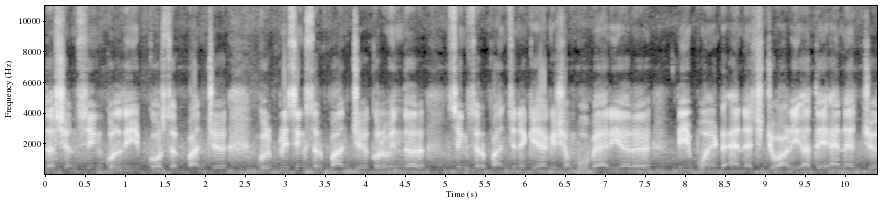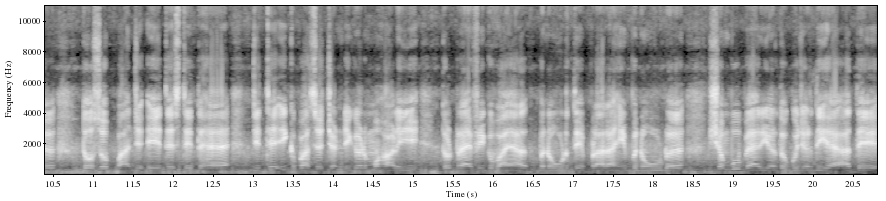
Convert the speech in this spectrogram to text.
ਦਰਸ਼ਨ ਸਿੰਘ, ਕੁਲਦੀਪ ਕੌਰ ਸਰਪੰਚ, ਗੁਰਪ੍ਰੀਤ ਸਿੰਘ ਸਰਪੰਚ, ਕੁਲਵਿੰਦਰ ਸਿੰਘ ਸਰਪੰਚ ਨੇ ਕਿਹਾ ਕਿ Shambhu barrier T point NH 44 ਅਤੇ NH 205 ਏ ਤੇ ਸਥਿਤ ਹੈ, ਜਿੱਥੇ ਇੱਕ ਪਾਸੇ ਚੰਡੀਗੜ੍ਹ, ਮੋਹਾਲੀ ਤੋਂ ਟ੍ਰੈਫਿਕ ਵਾਇਆ ਬਨੂੜ ਤੇਪੜਾ ਰਾਹੀਂ ਬਨੂੜ, ਸ਼ੰਭੂ ਬੈਰੀਅਰ ਤੋਂ ਗੁਜ਼ਰਦੀ ਹੈ ਅਤੇ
